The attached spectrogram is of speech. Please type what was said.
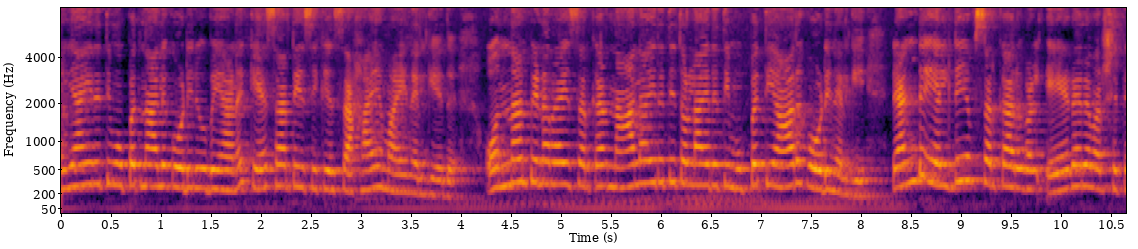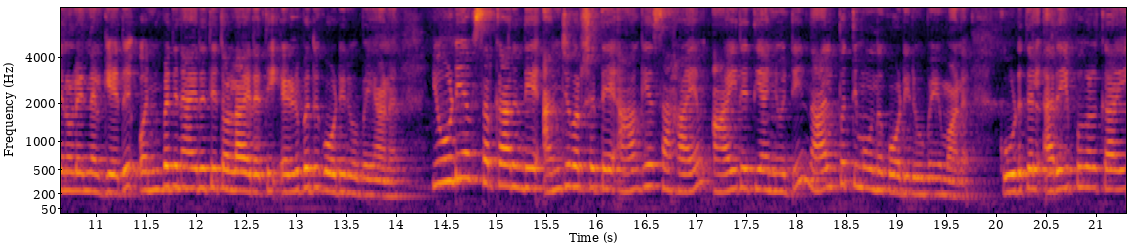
അയ്യായിരത്തി മുപ്പത്തിനാല് കോടി രൂപയാണ് കെ എസ് ആർ ടി സിക്ക് സഹായമായി നൽകിയത്. ഒന്നാം പിണറായി സർക്കാർ നാലായിരത്തി തൊള്ളായിരത്തി മുപ്പത്തി ആറ് കോടി നൽകി. രണ്ട് എൽ ഡി എഫ് സർക്കാരുകൾ ഏഴര വർഷത്തിനുള്ളിൽ നൽകിയത് ഒൻപതിനായിരത്തി തൊള്ളായിരത്തി എഴുപത് കോടി രൂപയാണ്. യു ഡി എഫ് സർക്കാരിന്റെ അഞ്ച് വർഷത്തെ ആകെ സഹായം ആയിരത്തി അഞ്ഞൂറ്റി നാൽപ്പത്തി മൂന്ന് കോടി രൂപയുമാണ്. കൂടുതൽ അറിയിപ്പുകൾക്കായി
